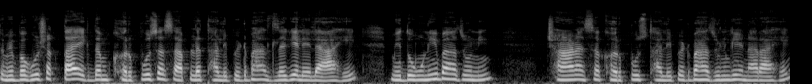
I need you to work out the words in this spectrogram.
तुम्ही बघू शकता एकदम खरपूस असं आपलं थालीपीठ भाजलं गेलेलं आहे. मी दोन्ही बाजूनी छान असं खरपूस थालीपीठ भाजून घेणार आहे.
